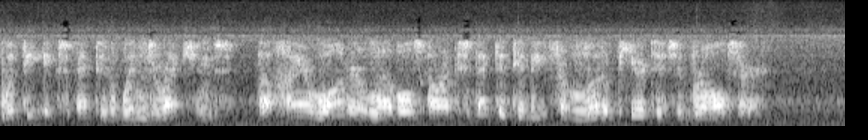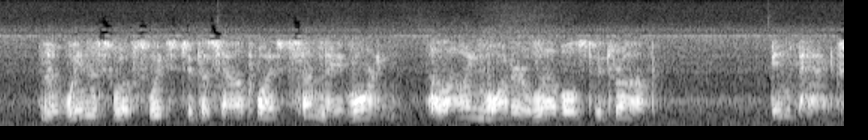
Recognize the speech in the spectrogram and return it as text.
With the expected wind directions, the higher water levels are expected to be from Luna Pier to Gibraltar. The winds will switch to the southwest Sunday morning, allowing water levels to drop. Impacts.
